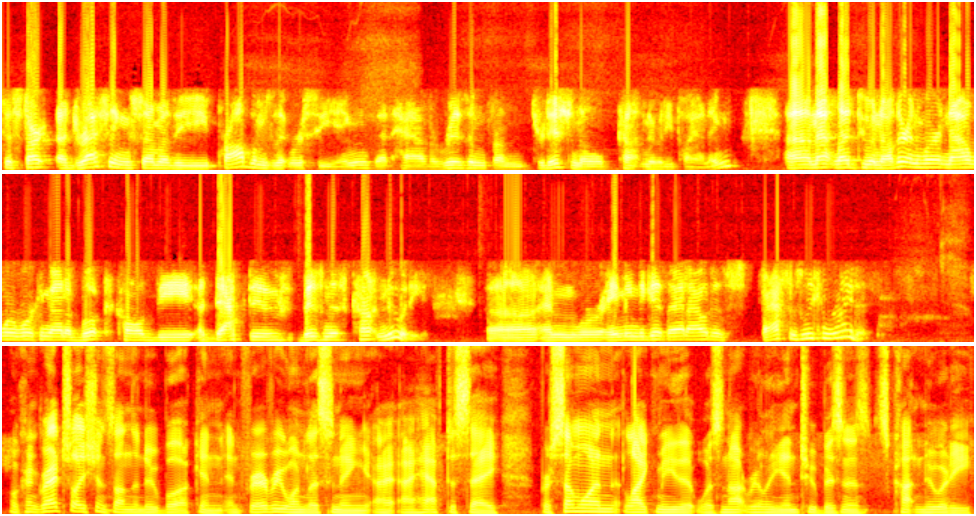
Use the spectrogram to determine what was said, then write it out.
to start addressing some of the problems that we're seeing that have arisen from traditional continuity planning, uh, and that led to another. And we're now we're working on a book called the Adaptive Business Continuity, uh, and we're aiming to get that out as fast as we can write it. Well, congratulations on the new book. And, and for everyone listening, I, I, have to say, for someone like me that was not really into business continuity,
